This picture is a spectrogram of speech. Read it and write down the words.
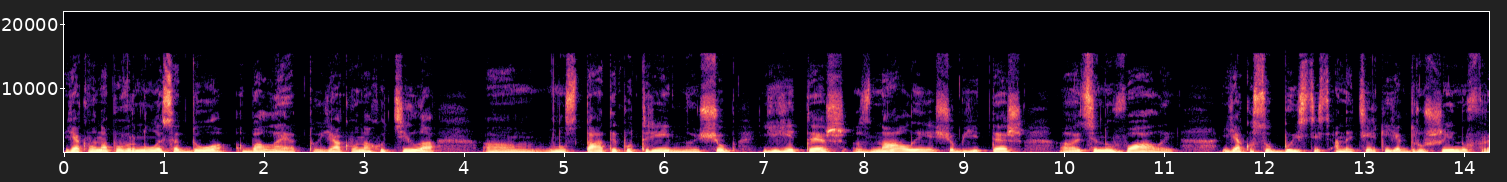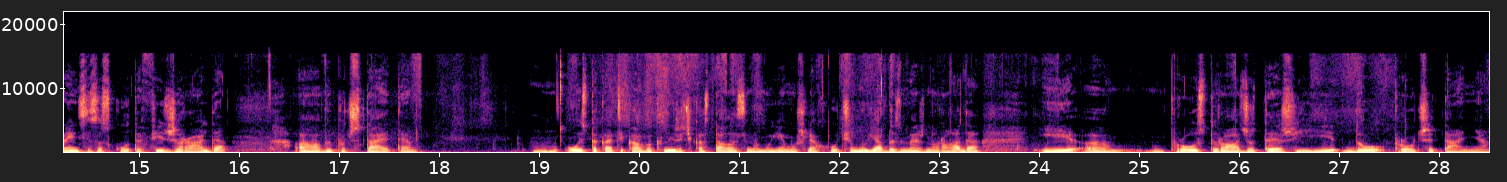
Як вона повернулася до балету, як вона хотіла ем, ну, стати потрібною, щоб її теж знали, щоб її теж е, цінували як особистість, а не тільки як дружину Френсіса Скотта Фіджеральда. Ви почитаєте. Ось така цікава книжечка сталася на моєму шляху, чому я безмежно рада і е, просто раджу теж її до прочитання.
